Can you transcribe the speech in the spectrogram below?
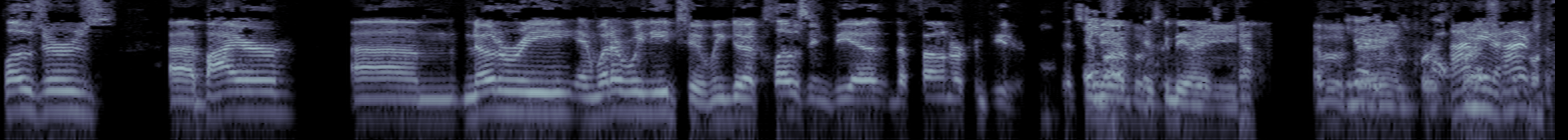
closers, uh, buyer, um, notary, and whatever we need to. We can do a closing via the phone or computer. It's gonna be it's gonna be amazing. I have a You know, very important I mean, question.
